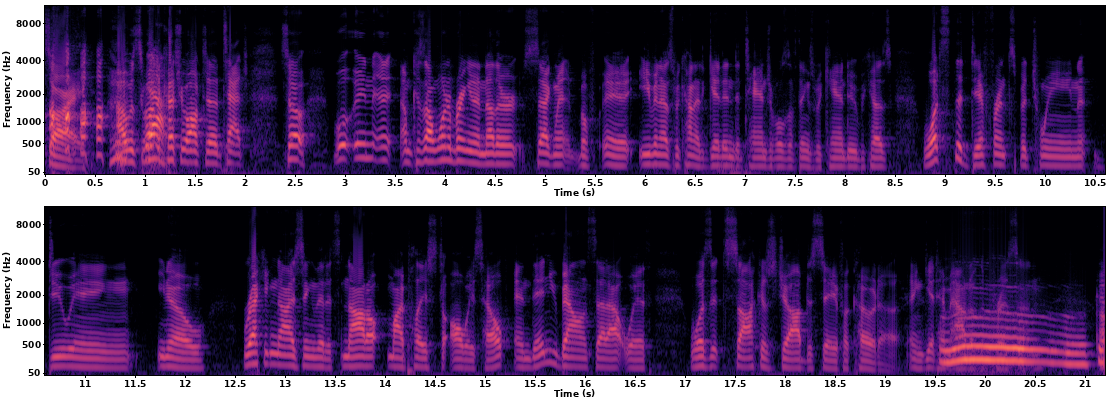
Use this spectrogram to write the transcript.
Sorry, I was about Yeah. to cut you off to attach. So, well, in because I want to bring in another segment, bef- uh, even as we kind of get into tangibles of things we can do. Because what's the difference between doing, you know, recognizing that it's not my place to always help, and then you balance that out with, was it Sokka's job to save Hakoda and get him out of the prison? Ooh, good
